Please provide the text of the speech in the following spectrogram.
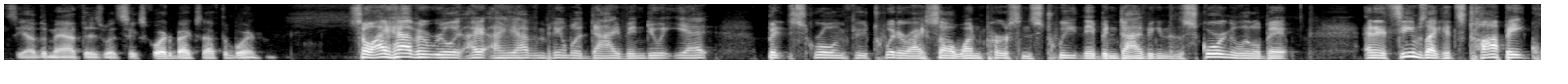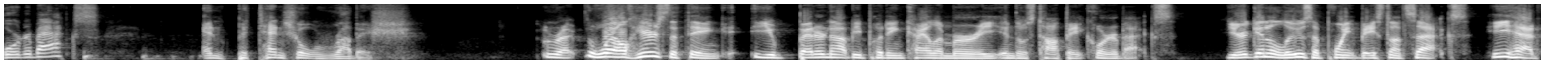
see how the math is. What six quarterbacks off the board? So I haven't really, I, I haven't been able to dive into it yet. But scrolling through Twitter, I saw one person's tweet. They've been diving into the scoring a little bit, and it seems like it's top eight quarterbacks and potential rubbish. Right. Well, here's the thing: you better not be putting Kyler Murray in those top eight quarterbacks. You're going to lose a point based on sacks. He had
